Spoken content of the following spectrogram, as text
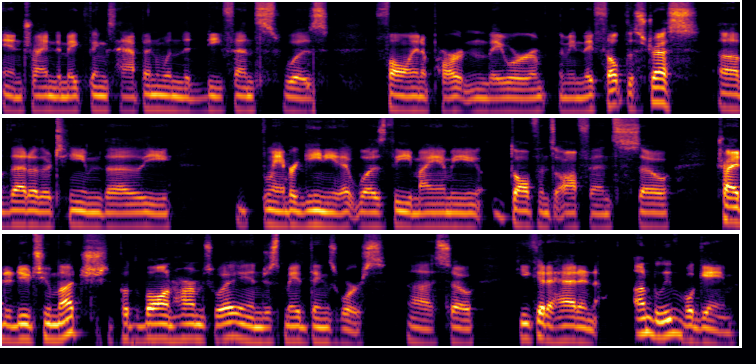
and trying to make things happen when the defense was falling apart and they were I mean they felt the stress of that other team the the Lamborghini that was the Miami Dolphins offense. So tried to do too much, put the ball in harm's way, and just made things worse. Uh, so he could have had an unbelievable game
